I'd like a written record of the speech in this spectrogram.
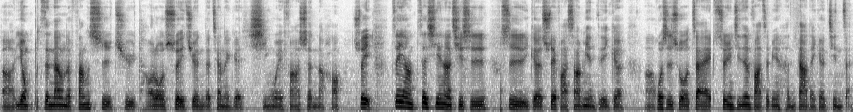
呃、用不正当的方式去逃漏税捐的这样的一个行为发生了，哈。所以这样这些呢，其实是一个税法上面的一个。啊，或是说在税捐稽征法这边很大的一个进展，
